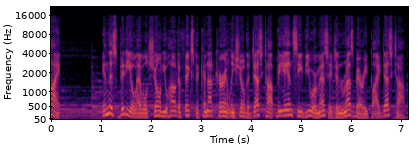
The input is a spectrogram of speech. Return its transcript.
Hi. In this video I will show you how to fix the cannot currently show the desktop VNC viewer message in Raspberry Pi desktop.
